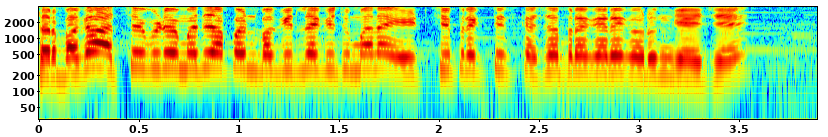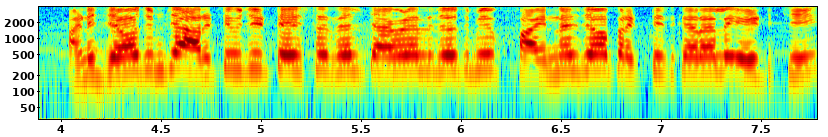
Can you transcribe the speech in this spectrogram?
तर बघा आजच्या व्हिडिओमध्ये आपण बघितलं की तुम्हाला एटची प्रॅक्टिस कशा प्रकारे करून घ्यायची. आणि जेव्हा तुमची आर टी ओची टेस्ट असेल त्यावेळेला जेव्हा तुम्ही फायनल जेव्हा प्रॅक्टिस करायला एटची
